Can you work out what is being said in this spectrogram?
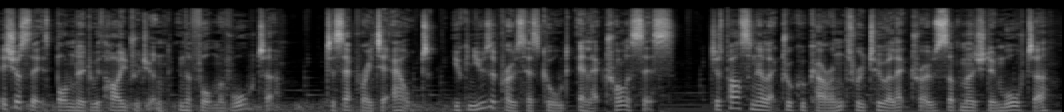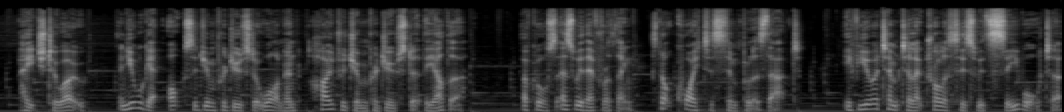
it's just that it's bonded with hydrogen in the form of water. To separate it out, you can use a process called electrolysis. Just pass an electrical current through two electrodes submerged in water, H2O, and you will get oxygen produced at one and hydrogen produced at the other. Of course, as with everything, it's not quite as simple as that. If you attempt electrolysis with seawater,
